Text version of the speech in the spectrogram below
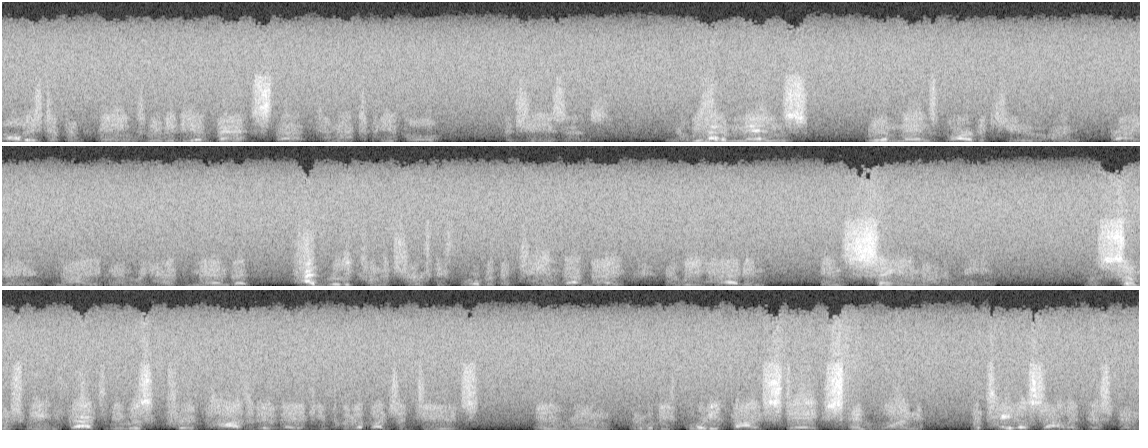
all these different things, maybe the events that connect people to Jesus. You know, we had a men's we had a men's barbecue on Friday night, and we had men that hadn't really come to church before, but they came that night, and we had an insane of meat. It was so much meat. In fact, it was proof positive that if you put a bunch of dudes in a room, there will be 45 steaks and one potato salad this big.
